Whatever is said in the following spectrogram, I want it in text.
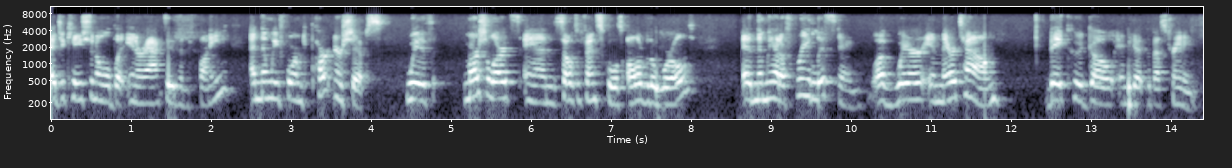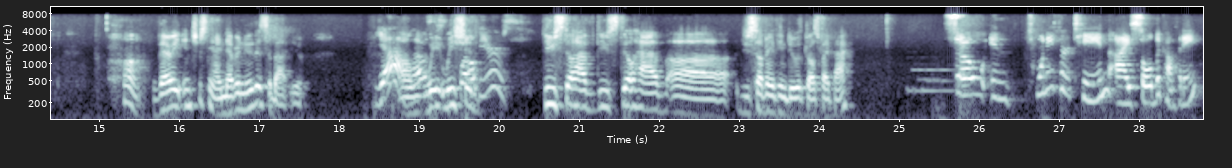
educational but interactive and funny. And then we formed partnerships with martial arts and self defense schools all over the world. And then we had a free listing of where in their town they could go and get the best training. Huh. Very interesting. I never knew this about you. Yeah, Um, that was we- we 12 should- years. Do you still have? Do you still have? Uh, do you still have anything to do with Girls Fight Back? So in 2013, I sold the company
